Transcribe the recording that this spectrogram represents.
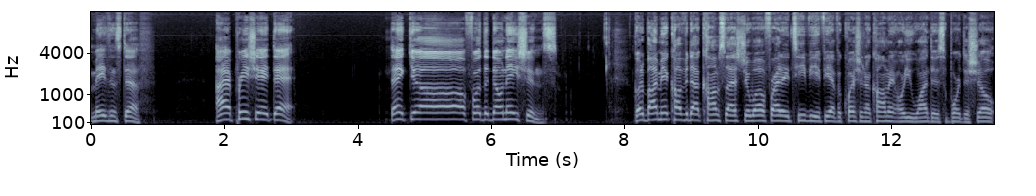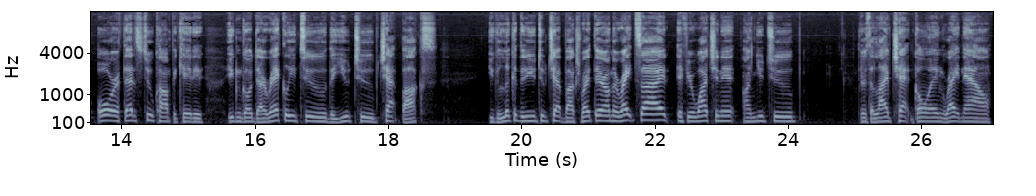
Amazing stuff. I appreciate that. Thank y'all for the donations. Go to buymeacoffee.com slash Joel Friday TV if you have a question or comment or you want to support the show. Or if that's too complicated, you can go directly to the YouTube chat box. You can look at the YouTube chat box right there on the right side. If you're watching it on YouTube, there's a live chat going right now,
